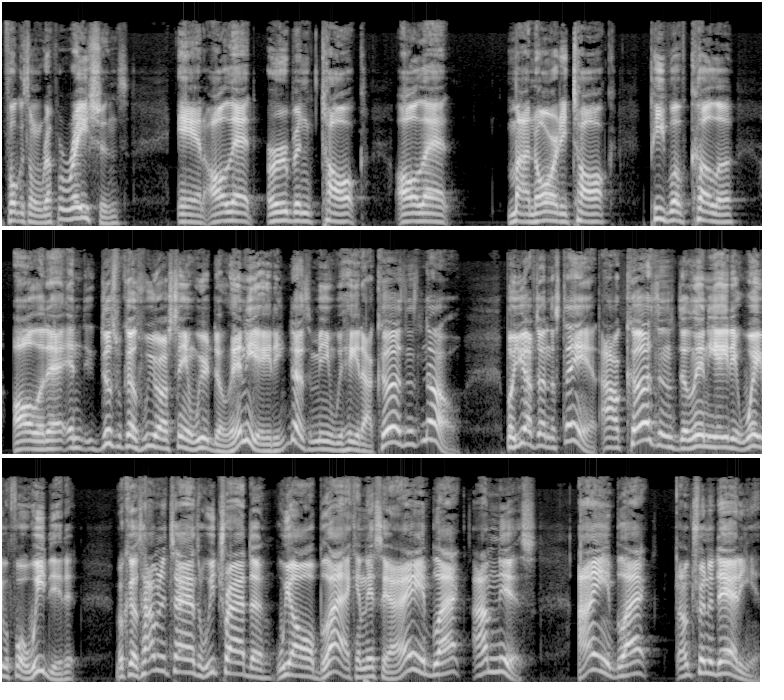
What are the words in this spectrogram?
focus on reparations and all that urban talk, all that minority talk, people of color, all of that. And just because we are saying we're delineating doesn't mean we hate our cousins. No. But you have to understand, our cousins delineated way before we did it. Because how many times we tried to, we all black, and they say, I ain't black, I'm this. I ain't black, I'm Trinidadian.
